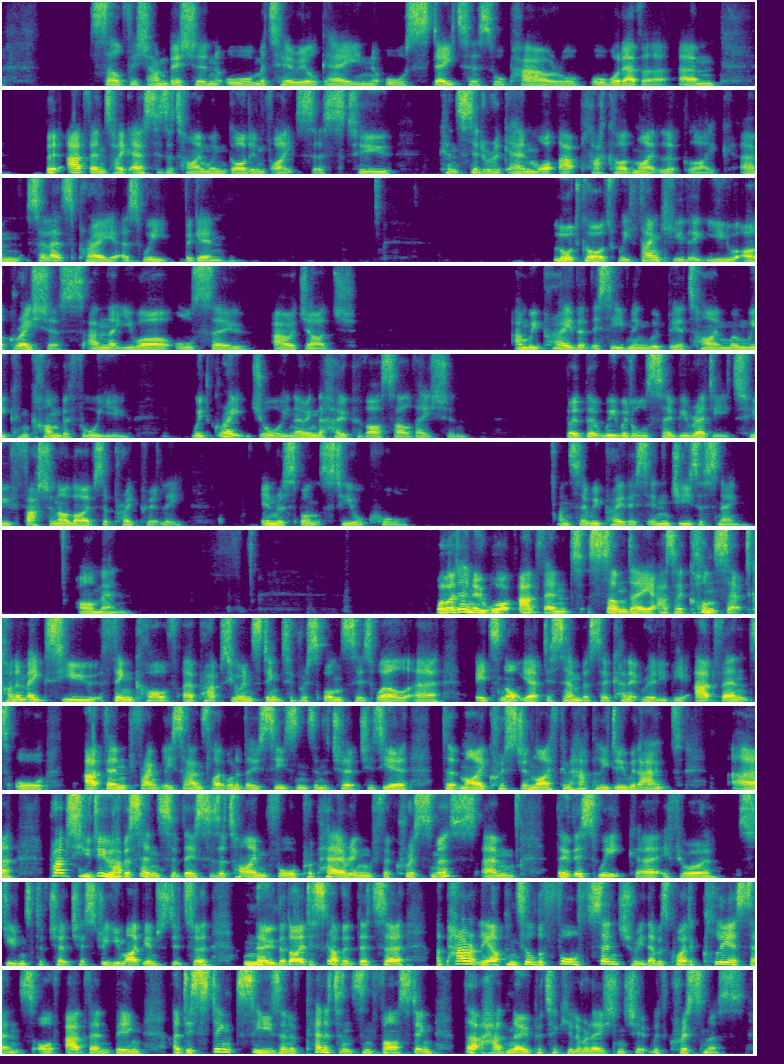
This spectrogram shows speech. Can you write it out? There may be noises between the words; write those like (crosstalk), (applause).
selfish ambition or material gain or status or power or, or whatever. Um, but advent i guess is a time when god invites us to consider again what that placard might look like. Um, so let's pray as we begin Lord God, we thank you that you are gracious and that you are also our judge. And we pray that this evening would be a time when we can come before you with great joy, knowing the hope of our salvation, but that we would also be ready to fashion our lives appropriately in response to your call. And so we pray this in Jesus' name. Amen. Well, I don't know what Advent Sunday as a concept kind of makes you think of. Uh, perhaps your instinctive response is, well, uh, it's not yet December, so can it really be Advent? Or Advent, frankly, sounds like one of those seasons in the church's year that my Christian life can happily do without. Uh, perhaps you do have a sense of this as a time for preparing for Christmas. Um, though this week, uh, if you're students of church history, you might be interested to know that I discovered that uh, apparently up until the fourth century, there was quite a clear sense of Advent being a distinct season of penitence and fasting that had no particular relationship with Christmas.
